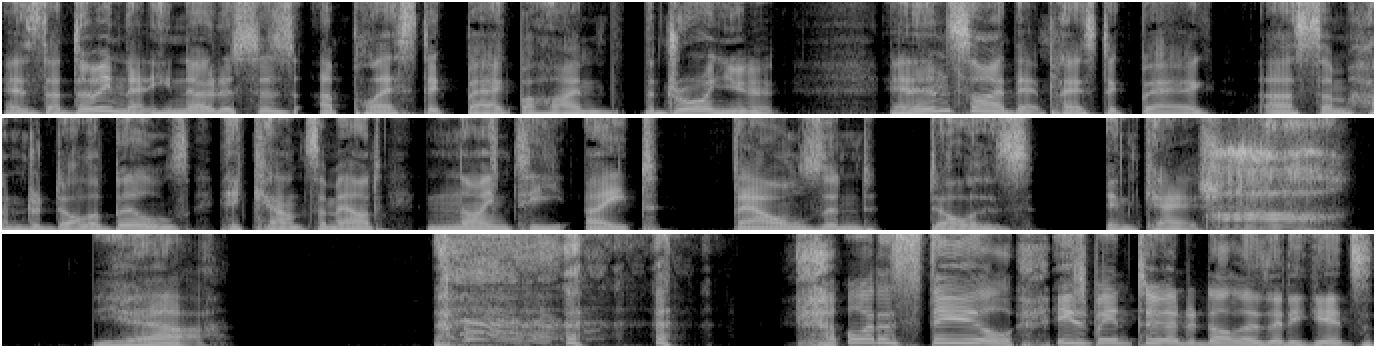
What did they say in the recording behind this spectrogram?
As they're doing that, he notices a plastic bag behind the drawer unit. And inside that plastic bag are some $100 bills. He counts them out $98,000 in cash. Ah. Yeah. What a steal. He spent $200 and he gets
